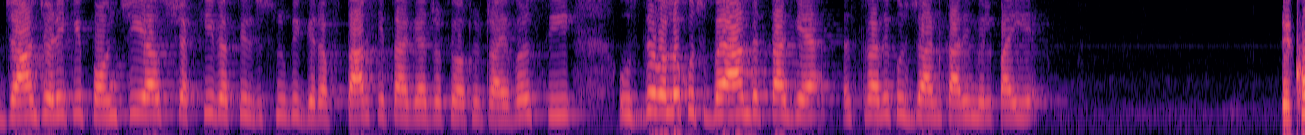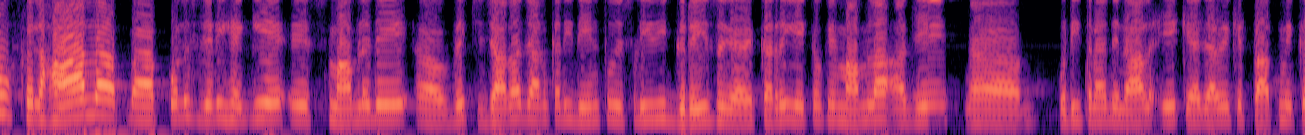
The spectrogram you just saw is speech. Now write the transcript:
ਜਾਂਚ ਜਿਹੜੀ ਕਿ ਪਹੁੰਚੀ ਹੈ, ਉਸ ਸ਼ੱਕੀ ਵਿਅਕਤੀ ਜਿਸ ਨੂੰ ਕਿ ਗ੍ਰਿਫਤਾਰ ਕੀਤਾ ਗਿਆ ਜੋ ਕਿ ਆਟੋ ਡਰਾਈਵਰ ਸੀ, ਉਸ ਦੇ ਵੱਲੋਂ ਕੁਝ ਬਿਆਨ ਦਿੱਤਾ ਗਿਆ ਇਸ ਤਰ੍ਹਾਂ ਦੀ ਕੁਝ ਜਾਣਕਾਰੀ ਮਿਲ ਪਾਈ ਹੈ? ਦੇਖੋ, ਫਿਲਹਾਲ ਪੁਲਿਸ ਜਿਹੜੀ ਹੈਗੀ ਹੈ, ਇਸ ਮਾਮਲੇ ਦੇ ਵਿੱਚ ਜ਼ਿਆਦਾ ਜਾਣਕਾਰੀ ਦੇਣ ਤੋਂ ਇਸ ਲਈ ਵੀ ਗਰੇਜ਼ ਕਰ ਰਹੀ ਹੈ, ਕਿਉਂਕਿ ਮਾਮਲਾ ਅਜੇ ਪੂਰੀ ਤਰ੍ਹਾਂ ਦੇ ਨਾਲ ਇਹ ਕਿਹਾ ਜਾਵੇ ਕਿ ਪ੍ਰਾਥਮਿਕ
